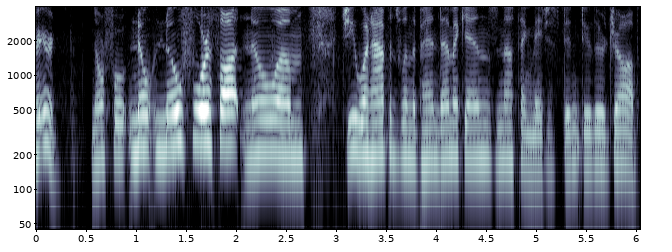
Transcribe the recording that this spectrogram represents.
Weird. No, for, no, no forethought. No, um, gee, what happens when the pandemic ends? Nothing. They just didn't do their job.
